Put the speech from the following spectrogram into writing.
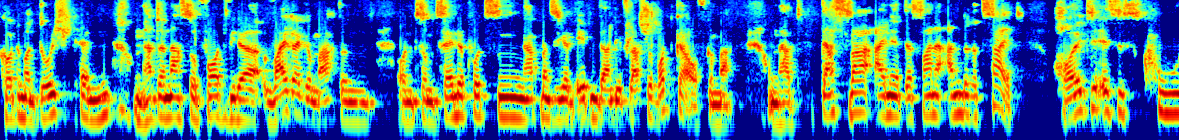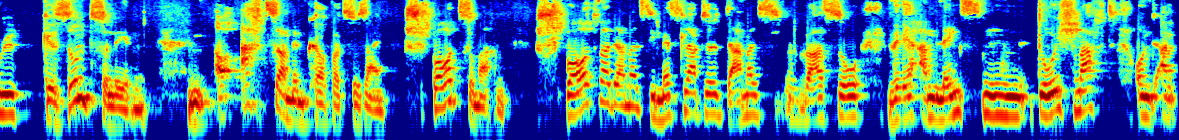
konnte man durchpennen und hat danach sofort wieder weitergemacht und, und zum Zähneputzen hat man sich halt eben dann die Flasche Wodka aufgemacht und hat, das war eine, das war eine andere Zeit. Heute ist es cool, gesund zu leben, achtsam im Körper zu sein, Sport zu machen, Sport war damals die Messlatte. Damals war es so, wer am längsten durchmacht und am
